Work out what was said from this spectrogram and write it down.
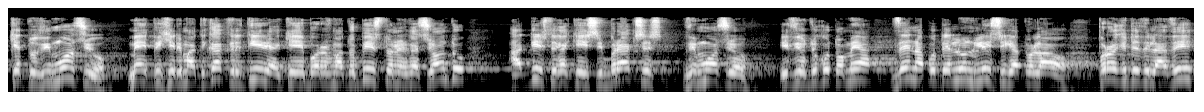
και του δημόσιου με επιχειρηματικά κριτήρια και η εμπορευματοποίηση των εργασιών του, αντίστοιχα και οι συμπράξεις δημόσιο ιδιωτικού τομέα δεν αποτελούν λύση για το λαό. Πρόκειται δηλαδή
